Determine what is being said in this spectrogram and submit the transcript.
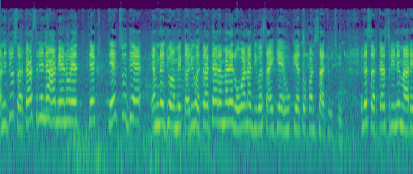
અને જો સરકારશ્રીને આ બહેનોએ તે સુધી એમને જો અમે કર્યું હોય તો અત્યારે અમારે રોવાના દિવસ આવી ગયા એવું કહેતો પણ સાચું છે. એટલે સરકારશ્રીને મારે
